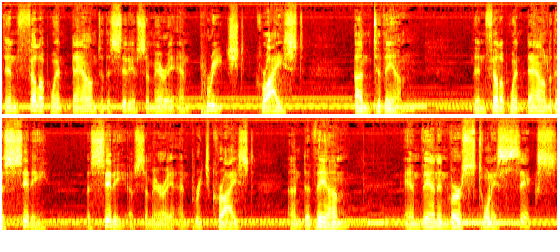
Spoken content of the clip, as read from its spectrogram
Then Philip went down to the city of Samaria and preached Christ unto them. Then Philip went down to the city, the city of Samaria, and preached Christ unto them. And then in verse 26,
